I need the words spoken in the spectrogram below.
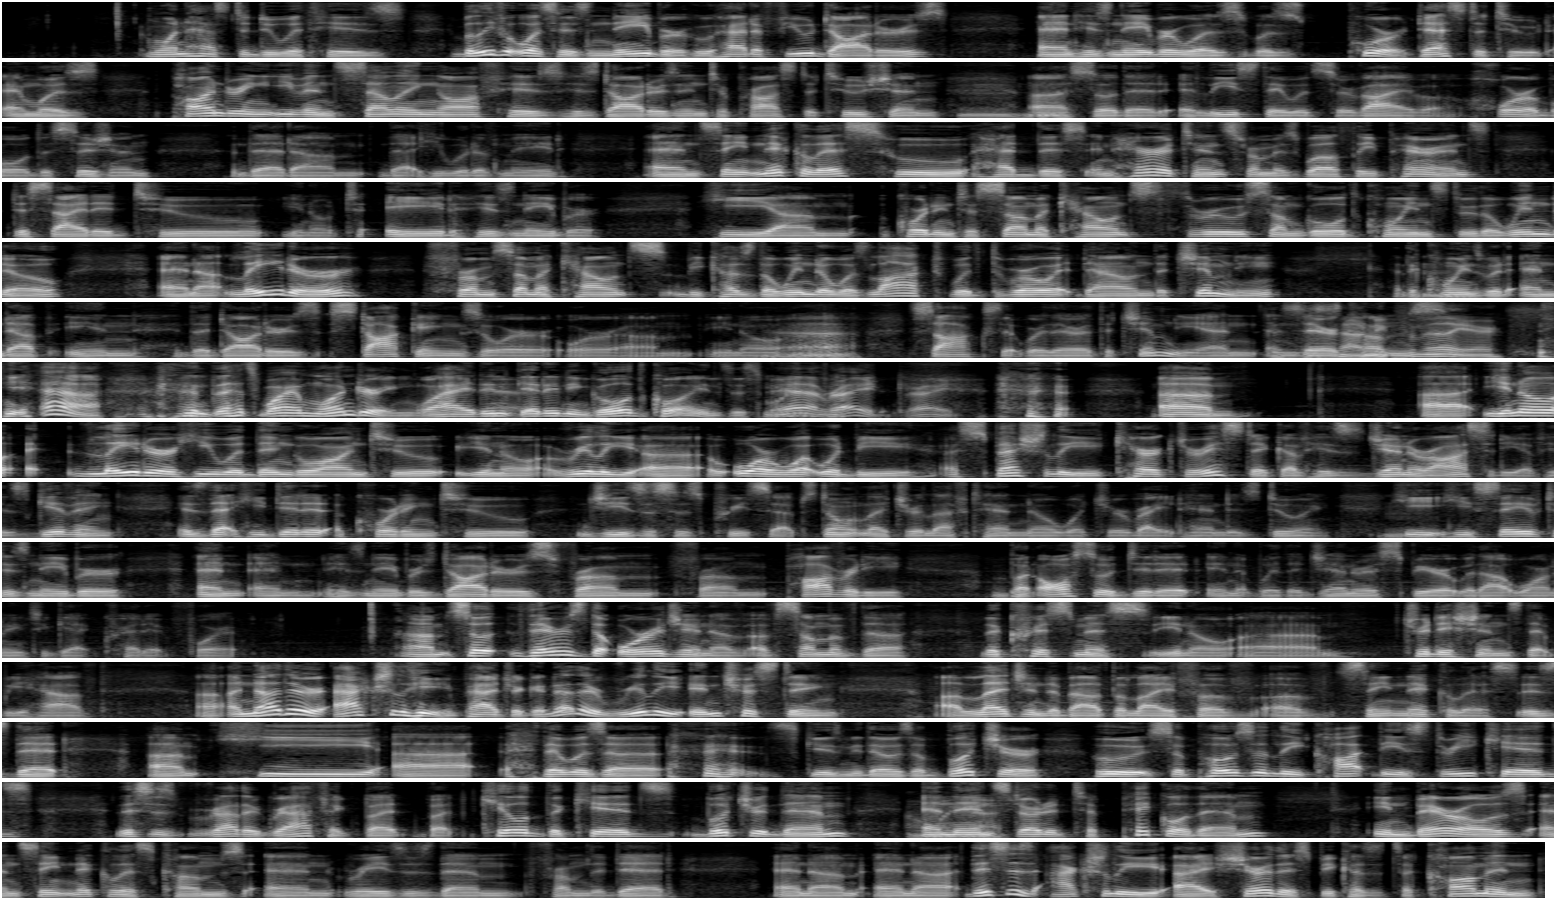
one has to do with his, I believe it was his neighbor who had a few daughters, and his neighbor was was poor, destitute, and was pondering even selling off his his daughters into prostitution, mm-hmm. uh, so that at least they would survive. A horrible decision that um, that he would have made. And St. Nicholas, who had this inheritance from his wealthy parents, decided to, you know, to aid his neighbor. He, um, according to some accounts, threw some gold coins through the window, and uh, later, from some accounts, because the window was locked, would throw it down the chimney the mm-hmm. coins would end up in the daughter's stockings or or um, you know uh, socks that were there at the chimney and and this there comes familiar yeah and that's why i'm wondering why i didn't yeah. get any gold coins this morning yeah right right um, uh, you know, later he would then go on to, you know, really, uh, or what would be especially characteristic of his generosity, of his giving, is that he did it according to Jesus's precepts. Don't let your left hand know what your right hand is doing. Mm-hmm. He he saved his neighbor and and his neighbor's daughters from from poverty, but also did it in with a generous spirit without wanting to get credit for it. Um, so there's the origin of of some of the the Christmas, you know, um, traditions that we have. Uh, another, actually, Patrick, another really interesting uh, legend about the life of, of Saint Nicholas is that um, he uh, there was a excuse me there was a butcher who supposedly caught these three kids this is rather graphic, but but killed the kids, butchered them, Oh and then gosh. started to pickle them in barrels. And Saint Nicholas comes and raises them from the dead. And um and uh, this is actually I share this because it's a common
